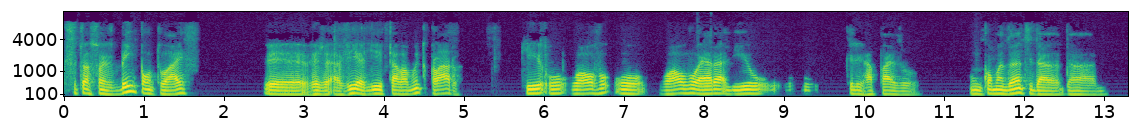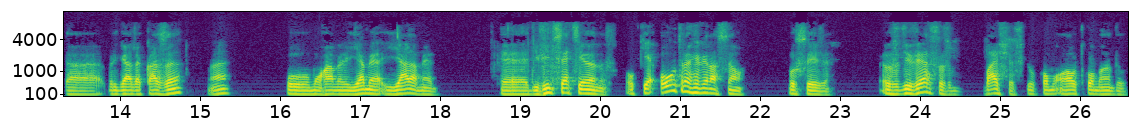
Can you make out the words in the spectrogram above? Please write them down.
situações bem pontuais. É, veja, havia ali, estava muito claro que o, o alvo, o, o, alvo era ali o, o aquele rapaz, o, um comandante da, da, da brigada Kazan, né? O Mohamed Yaramed, é, de 27 anos, o que é outra revelação, ou seja, os diversos baixas que o, o alto comando,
